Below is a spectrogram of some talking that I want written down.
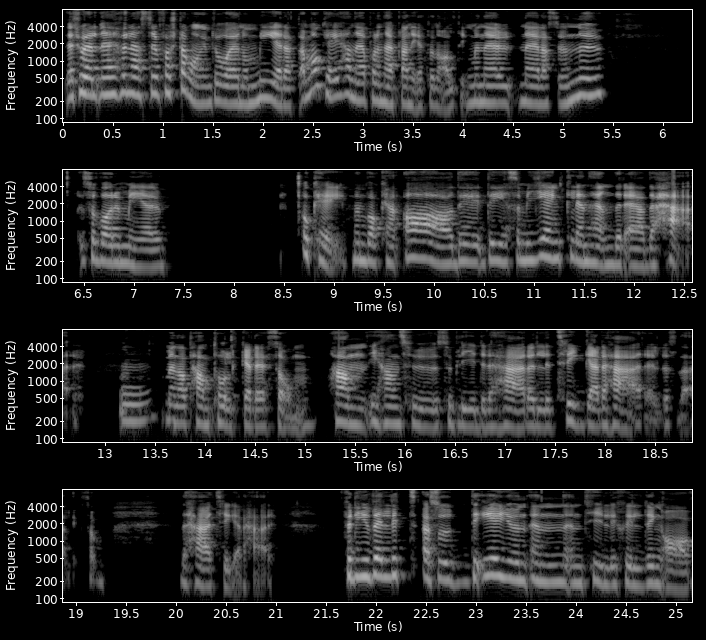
Jag tror jag, när jag läste den första gången då var jag nog mer att, ah, okej han är på den här planeten och allting. Men när, när jag läste den nu så var det mer, okej men vad kan, ah det, det som egentligen händer är det här. Mm. Men att han tolkar det som, han, i hans huvud så blir det det här eller triggar det här eller sådär liksom. Det här triggar det här. För det är ju väldigt, alltså det är ju en, en, en tydlig skildring av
